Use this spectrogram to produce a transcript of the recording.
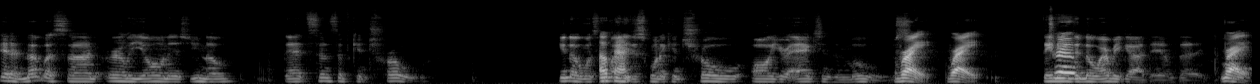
And another sign early on is, you know, that sense of control. You know, when somebody okay. just want to control all your actions and moves. Right, right. They True. need to know every goddamn thing. Right.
